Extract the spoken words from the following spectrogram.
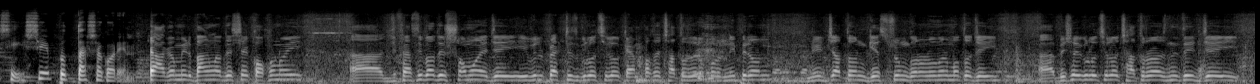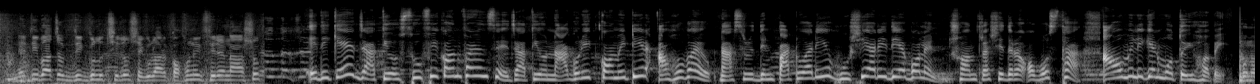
আসে সে প্রত্যাশা করেন। আগামীর বাংলাদেশে কখনোই ফ্যাসিবাদের সময়ে যেই ইভিল প্র্যাকটিসগুলো ছিল, ক্যাম্পাসে ছাত্রদের উপর নিপীড়ন, নির্যাতন গেস্ট রুম গণরুমের মতো যেই বিষয়গুলো ছিল, ছাত্র রাজনীতির যেই নেতিবাচক দিকগুলো ছিল, সেগুলো আর কখনোই ফিরে না আসুক। এদিকে জাতীয় সুফি কনফারেন্সে জাতীয় নাগরিক কমিটির আহ্বায়ক নাসিরুদ্দিন পাটোয়ারি হুঁশিয়ারি দিয়ে বলেন, সন্ত্রাসীদের অবস্থা আওয়ামী লীগের মতোই হবে। কোনো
